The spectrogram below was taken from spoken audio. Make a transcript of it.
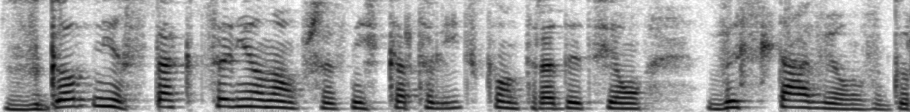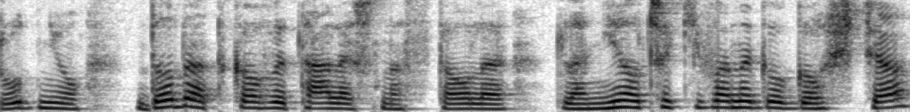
zgodnie z tak cenioną przez nich katolicką tradycją, wystawią w grudniu dodatkowy talerz na stole dla nieoczekiwanego gościa?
